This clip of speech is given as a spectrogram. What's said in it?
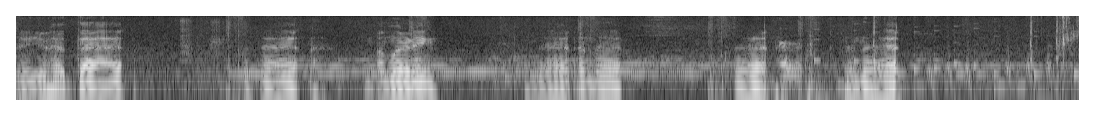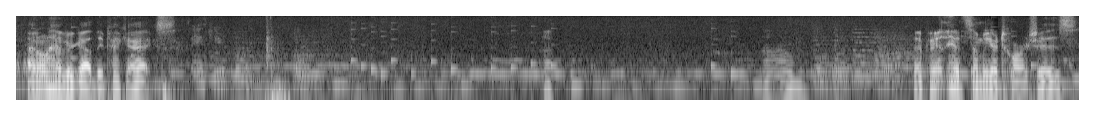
Yeah, you had that. And that. I'm learning. And that and that. That. And that. I don't have your godly pickaxe. Thank you. Um, I apparently had some of your torches.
